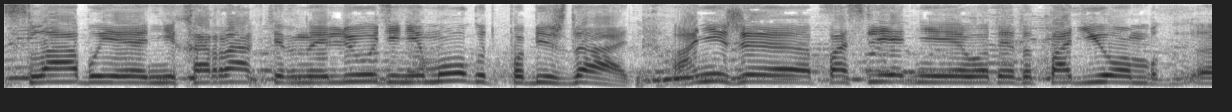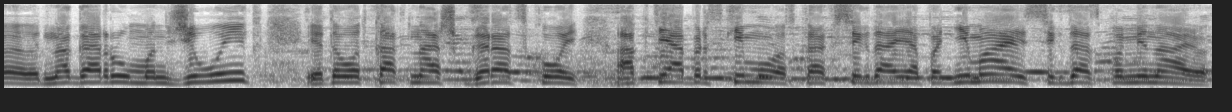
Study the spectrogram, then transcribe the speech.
слабые, нехарактерные люди не могут побеждать. Они же последний вот этот подъем э, на гору Манжевик, это вот как наш городской Октябрьский мост, как всегда я поднимаюсь, всегда вспоминаю.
